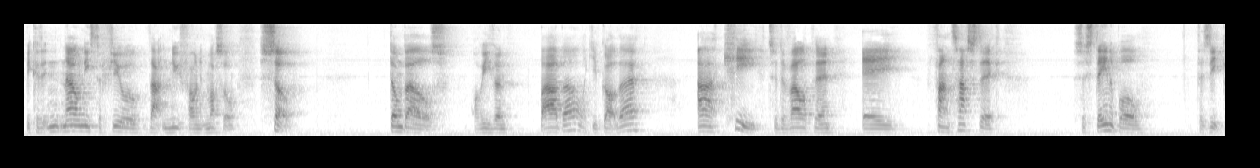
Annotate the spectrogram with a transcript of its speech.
because it now needs to fuel that newfound muscle. So, dumbbells or even barbell, like you've got there, are key to developing a fantastic, sustainable physique.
